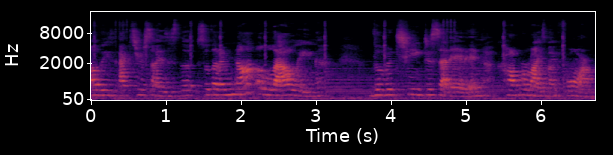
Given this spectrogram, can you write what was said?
of these exercises so that I'm not allowing the fatigue to set in and compromise my form.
